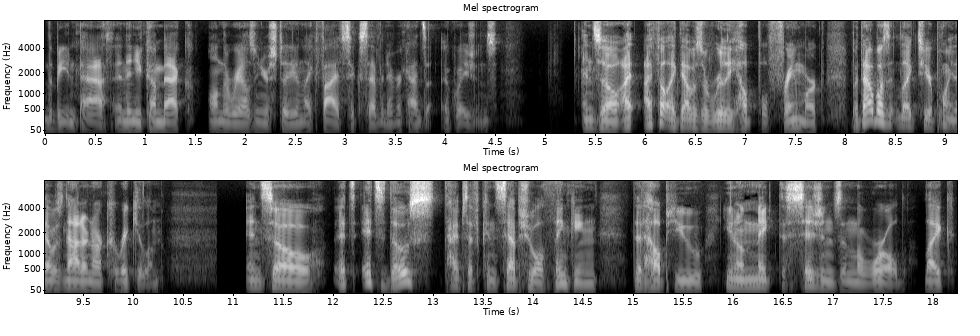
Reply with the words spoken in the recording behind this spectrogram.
the beaten path, and then you come back on the rails and you're studying like five, six, seven different kinds of equations. And so I, I felt like that was a really helpful framework, but that wasn't like to your point, that was not in our curriculum. And so it's it's those types of conceptual thinking that help you, you know, make decisions in the world. Like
